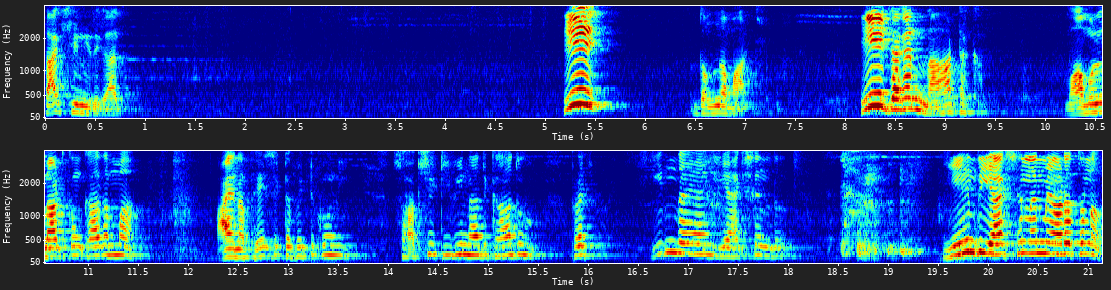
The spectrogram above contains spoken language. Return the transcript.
సాక్షి నీది కాదు. ఈ దొంగ మాటలు ఈ జగన్ నాటకం. మామూలు నాటకం కాదమ్మా. ఆయన ఫేస్ ఇట్ట పెట్టుకొని సాక్షి టీవీ నాది కాదు. ప్ర ఏందయ్యా ఈ యాక్షన్లు ఏంది యాక్షన్లు అని మేము అడుగుతున్నాం.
